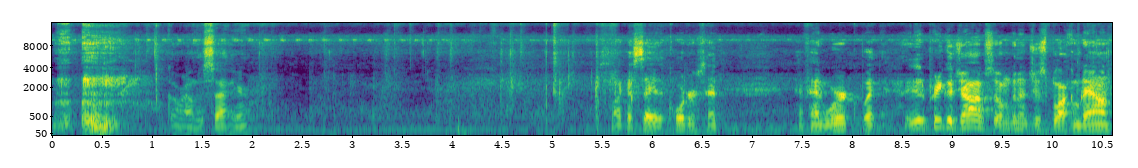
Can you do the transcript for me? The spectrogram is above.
Go around this side here. Like I say, the quarters had have had work, but they did a pretty good job. So I'm gonna just block them down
